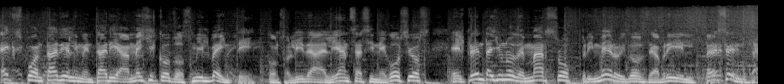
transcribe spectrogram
Expo Antaria Alimentaria a México 2020. Consolida alianzas y negocios el 31 de marzo, 1 y 2 de abril. Presenta.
